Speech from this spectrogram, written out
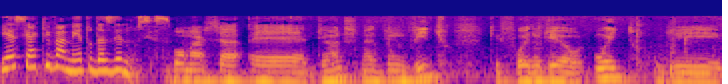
e esse arquivamento das denúncias. Bom, Márcia, é, diante né, de um vídeo que foi no dia 8 de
